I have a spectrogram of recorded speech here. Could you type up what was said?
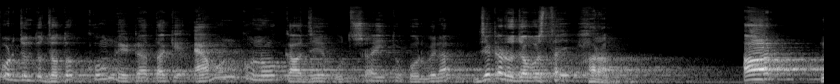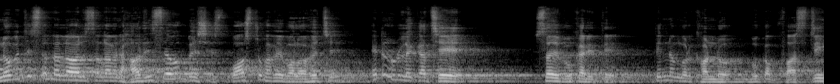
পর্যন্ত, যতক্ষণ এটা তাকে এমন কোনো কাজে উৎসাহিত করবে না, যেটা রোজা অবস্থায় হারাম। আর নবীজি সাল্লাহ সাল্লামের হাদিসেও বেশ স্পষ্টভাবে বলা হয়েছে। এটার উল্লেখ আছে সহি বুখারিতে তিন নম্বর খণ্ড, বুক অব ফাস্টিং,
